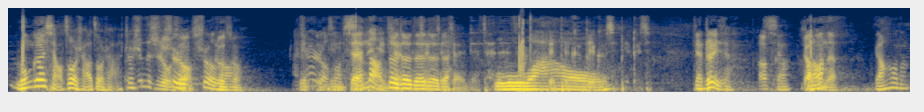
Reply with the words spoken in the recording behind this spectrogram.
龙哥想做啥做啥，这真的是肉松，是肉松，是肉松，咸的，对对对对对。哇哦！别客气，别客气，点缀一下。好，行。然后呢？然后呢？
